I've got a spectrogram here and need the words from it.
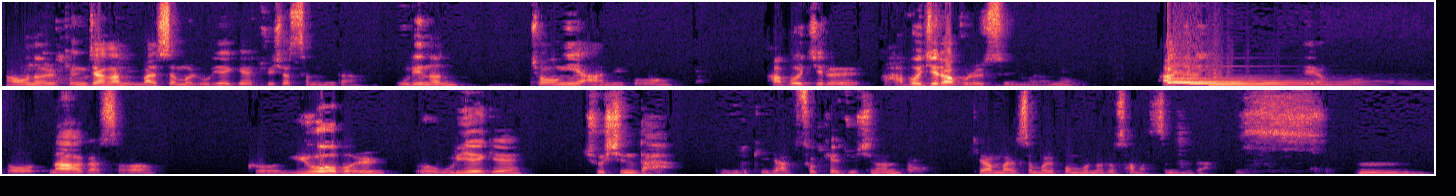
아, 오늘 굉장한 말씀을 우리에게 주셨습니다. 우리는 종이 아니고 아버지를 아버지라 부를 수 있는 아들이 되었고 또 나아가서 그 유업을 어, 우리에게 주신다. 이렇게 약속해 주시는 귀한 말씀을 본문으로 삼았습니다. 음,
